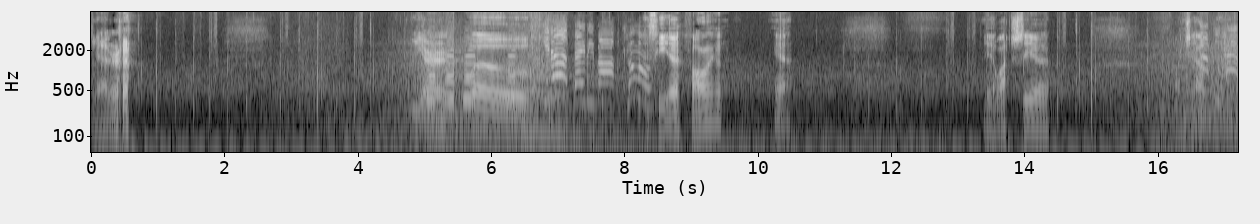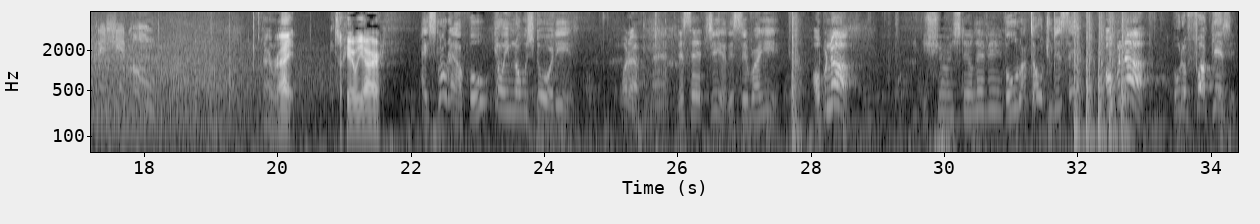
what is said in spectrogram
Doesn't matter. we are. Whoa. Get up, baby Bob. Come on. Is he uh, falling? Yeah. Yeah, watch the. Uh, watch out. Alright. So here we are. Hey, slow down, fool. You don't even know which door it is. Whatever, man. This it? Yeah, this it right here. Open up! You sure he still live here? Fool, I told you this it. Open up! Who the fuck is it?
